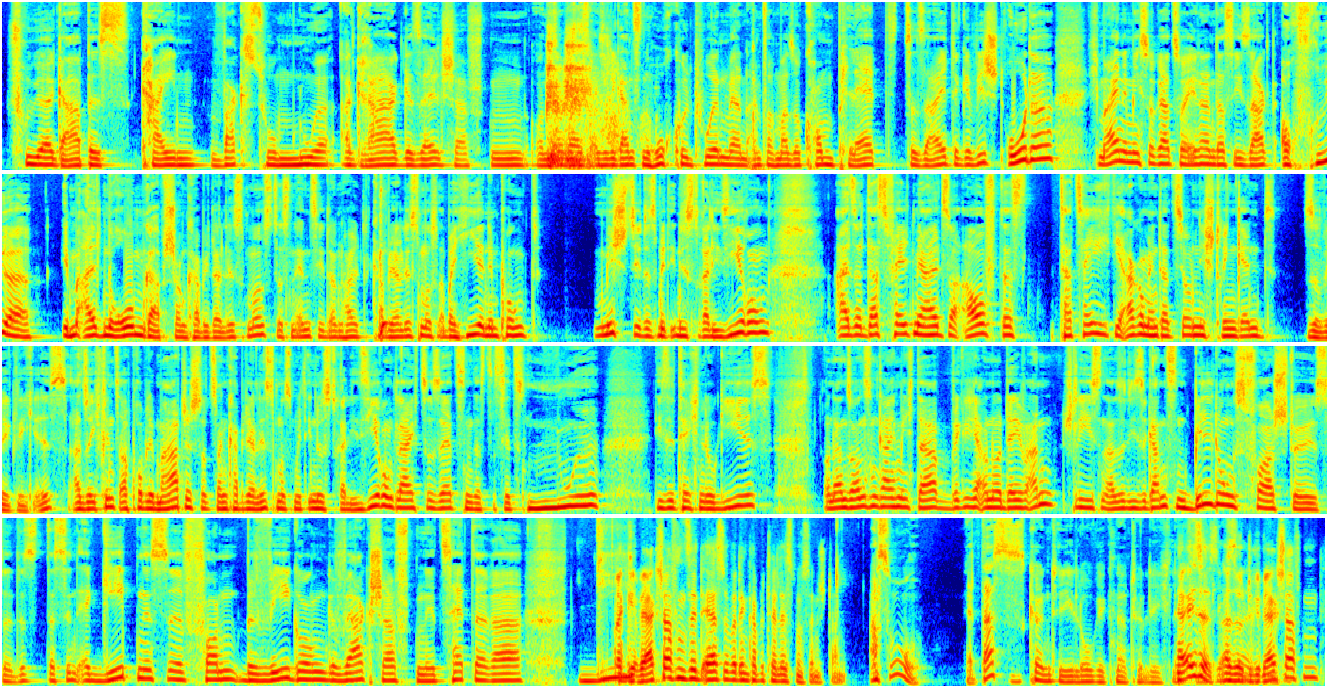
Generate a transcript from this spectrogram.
früher gab es kein Wachstum, nur Agrargesellschaften und sowas. Also die ganzen Hochkulturen werden einfach mal so komplett zur Seite gewischt. Oder ich meine mich sogar zu erinnern, dass sie sagt, auch früher im alten Rom gab es schon Kapitalismus. Das nennt sie dann halt Kapitalismus. Aber hier in dem Punkt mischt sie das mit Industrialisierung. Also das fällt mir halt so auf, dass tatsächlich die Argumentation nicht stringent so wirklich ist. Also ich finde es auch problematisch, sozusagen Kapitalismus mit Industrialisierung gleichzusetzen, dass das jetzt nur diese Technologie ist. Und ansonsten kann ich mich da wirklich auch nur Dave anschließen. Also diese ganzen Bildungsvorstöße, das, das sind Ergebnisse von Bewegungen, Gewerkschaften etc. Die Weil Gewerkschaften sind erst über den Kapitalismus entstanden. Ach so. Ja, das könnte die Logik natürlich. Ja, ist es. Also die. Gewerkschaften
